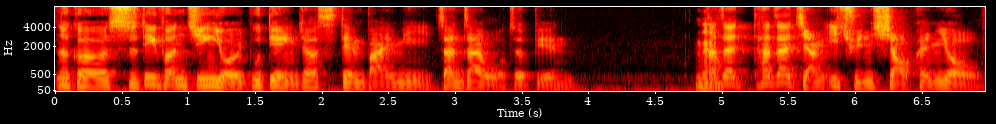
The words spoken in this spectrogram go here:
那个史蒂芬金有一部电影叫《Stand by Me》，站在我这边，他在他在讲一群小朋友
